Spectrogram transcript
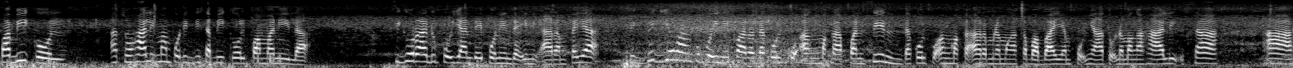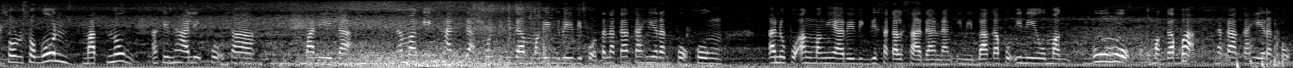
pa Bicol at so hali man po digdi sa Bicol pa Manila sigurado po yan dahil po ninda iniaram kaya bigbidyohan ko po ini para dakol po ang makapansin dakol po ang makaaram ng mga kababayan po niya ato na mga hali sa ah, Sorsogon, Matnog asin hali po sa Manila. Na maging handa po tinda maging ready po. Ta nakakahirap po kung ano po ang mangyari digdi sa kalsada ng ini. Baka po ini magguho magaba nakakahirap po.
